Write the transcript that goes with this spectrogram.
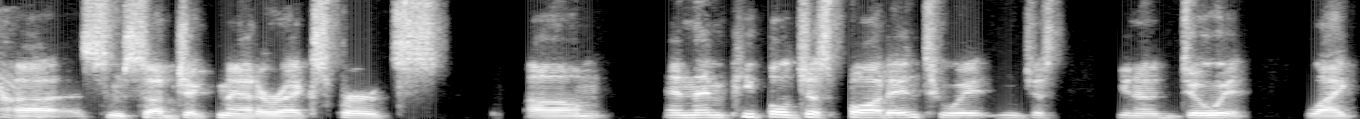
uh, some subject matter experts, um, and then people just bought into it and just you know do it like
